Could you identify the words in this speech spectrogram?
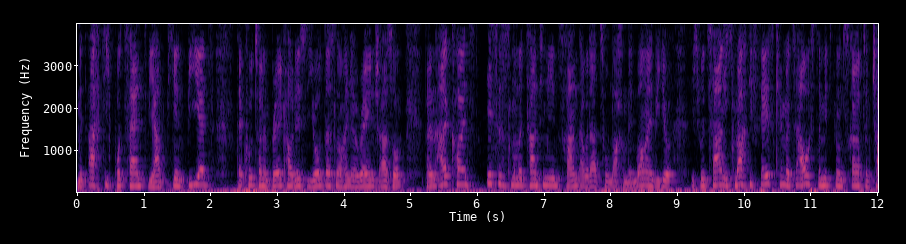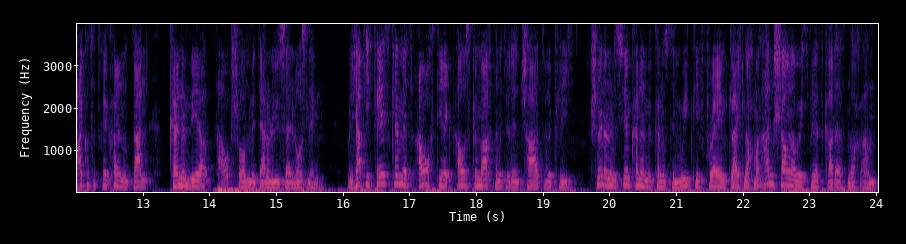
mit 80%. Wir haben BNB jetzt, der kurz vor einem Breakout ist. IOTA ist noch in der Range. Also bei den Altcoins ist es momentan ziemlich interessant, aber dazu machen wir morgen ein Video. Ich würde sagen, ich mache die Facecam jetzt aus, damit wir uns rein auf den Chart konzentrieren können und dann können wir auch schon mit der Analyse loslegen. Und ich habe die Facecam jetzt auch direkt ausgemacht, damit wir den Chart wirklich schön analysieren können. Wir können uns den Weekly Frame gleich nochmal anschauen, aber ich bin jetzt gerade erst noch am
